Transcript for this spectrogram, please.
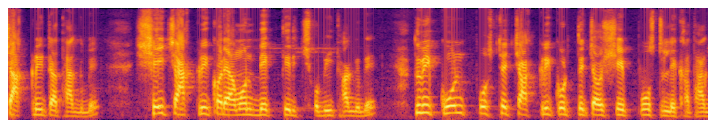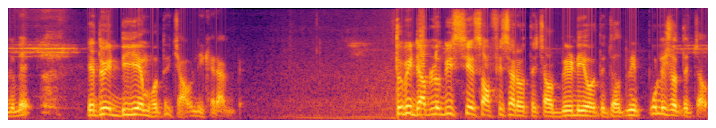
চাকরিটা থাকবে। সেই চাকরি করে এমন ব্যক্তির ছবি থাকবে। তুমি কোন পোস্টে চাকরি করতে চাও সেই পোস্ট লেখা থাকবে যে তুমি ডিএম হতে চাও, লিখে রাখবে। তুমি ডাব্লিউবিসিএস অফিসার হতে চাও বিডি হতে চাও, তুমি পুলিশ হতে চাও,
